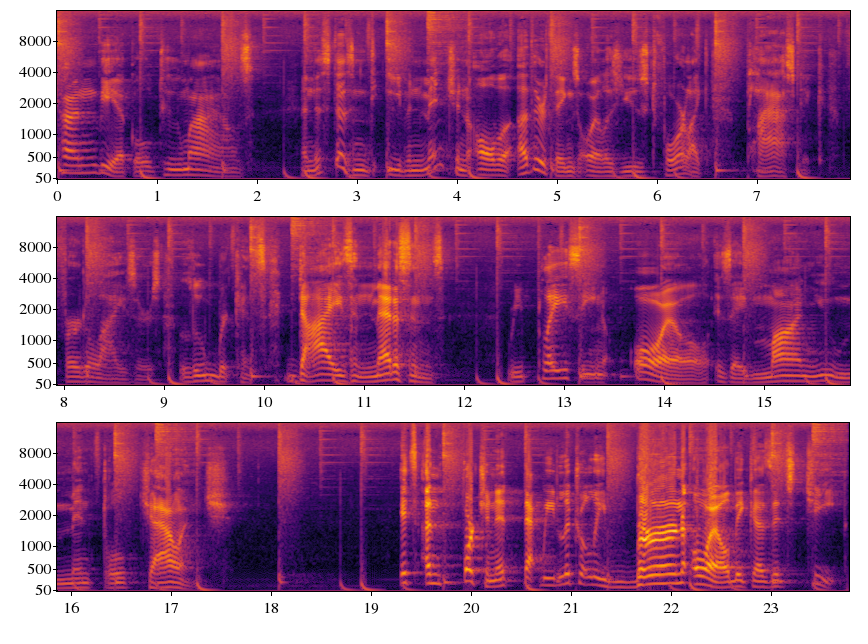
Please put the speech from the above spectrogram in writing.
ton vehicle two miles. And this doesn't even mention all the other things oil is used for, like plastic, fertilizers, lubricants, dyes, and medicines. Replacing oil is a monumental challenge. It's unfortunate that we literally burn oil because it's cheap.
